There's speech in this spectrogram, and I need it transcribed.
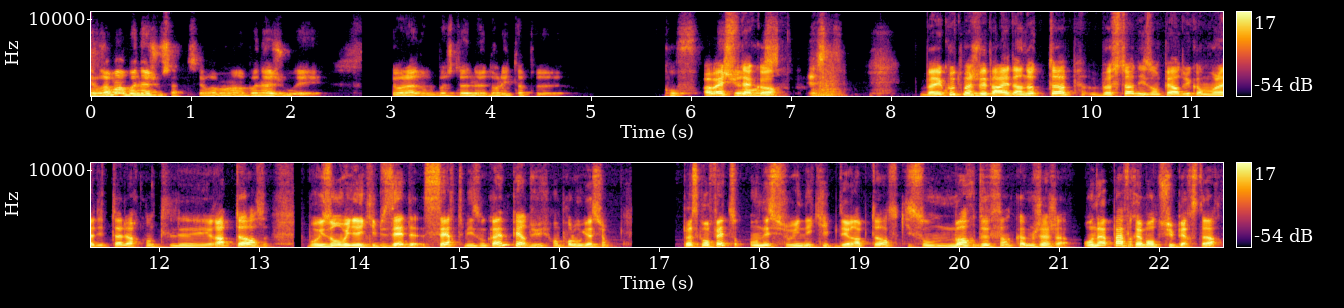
vraiment un bon ajout, ça. C'est vraiment un bon ajout. Et voilà, donc Boston euh, dans les tops. euh, conf- Ouais, ouais, je suis d'accord. Bah écoute, moi je vais parler d'un autre top. Boston, ils ont perdu, comme on l'a dit tout à l'heure, contre les Raptors. Bon, ils ont envoyé l'équipe Z, certes, mais ils ont quand même perdu en prolongation. Parce qu'en fait, on est sur une équipe des Raptors qui sont morts de faim comme Jaja. On n'a pas vraiment de superstars.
